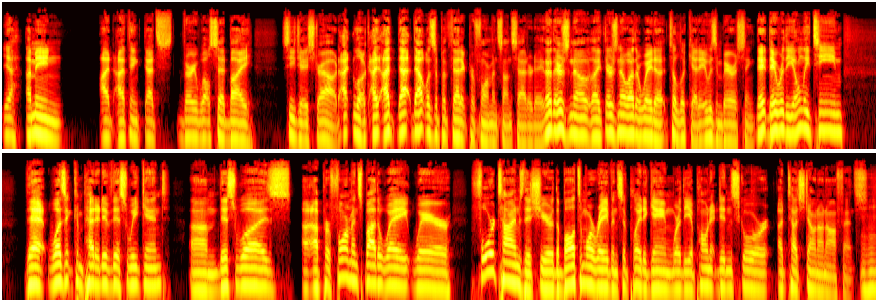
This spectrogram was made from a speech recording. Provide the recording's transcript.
Yeah, I mean, I I think that's very well said by C.J. Stroud. I, look, I, I that that was a pathetic performance on Saturday. There, there's no like, there's no other way to to look at it. It was embarrassing. They they were the only team that wasn't competitive this weekend. Um, this was a, a performance, by the way, where four times this year the Baltimore Ravens have played a game where the opponent didn't score a touchdown on offense. Mm-hmm.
